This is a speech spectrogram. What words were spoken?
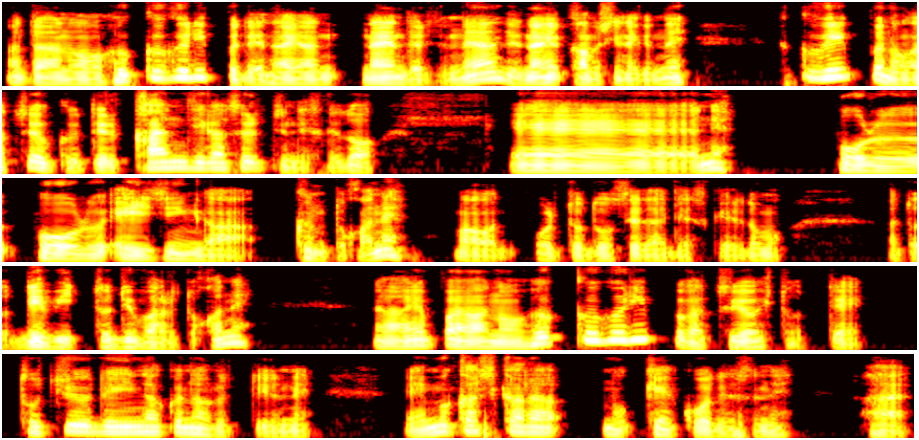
あと、あの、フックグリップで悩ん悩んでると悩んでないかもしれないけどね、フックグリップの方が強く打てる感じがするって言うんですけど、えー、ね、ポール、ポール・エイジンガー君とかね、まあ、俺と同世代ですけれども、あと、デビッド・デュバルとかね、あやっぱりあの、フックグリップが強い人って、途中でいなくなるっていうね、えー、昔からの傾向ですね。はい。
